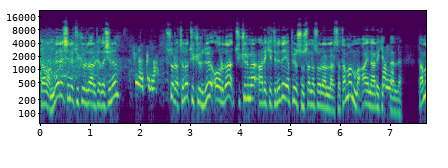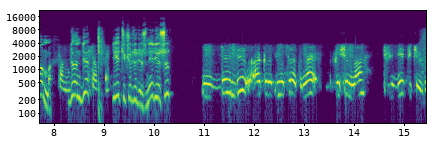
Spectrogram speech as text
Tamam. Neresine tükürdü arkadaşının? Suratına. Suratına tükürdü. Orada tükürme hareketini de yapıyorsun sana sorarlarsa tamam mı? Aynı hareketlerle. Tamam, mı? Tamam. Döndü Tamam. diye tükürdü diyorsun. Ne diyorsun? Döndü arkadaşımın suratına hışımla diye tükürdü.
